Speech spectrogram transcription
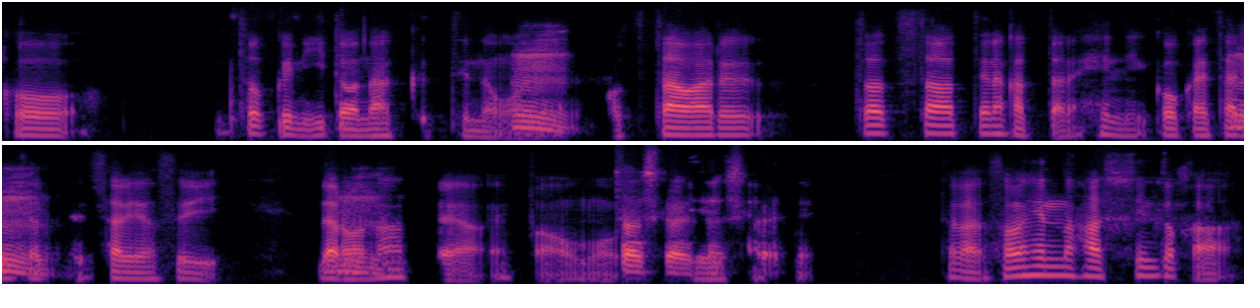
こう、特に意図なくっていうのもね、うん。こう伝わる、伝伝わってなかったら変に誤解されちゃって、されやすいだろうなってやっぱ思う。う、確かに確かに。だからその辺の発信とか、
